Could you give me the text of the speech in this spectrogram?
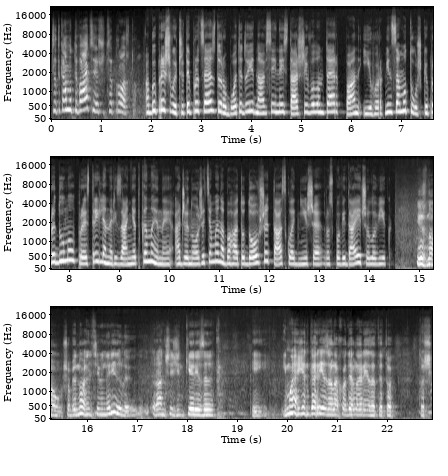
це така мотивація, що це просто. Аби пришвидшити процес, до роботи доєднався й найстарший волонтер пан Ігор. Він самотужки придумав пристрій для нарізання тканини, адже ножицями набагато довше та складніше, розповідає чоловік. І знову, щоб ножницями не різали, раніше жінки різали, і, і моя жінка різала, ходила різати, то, то ж.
